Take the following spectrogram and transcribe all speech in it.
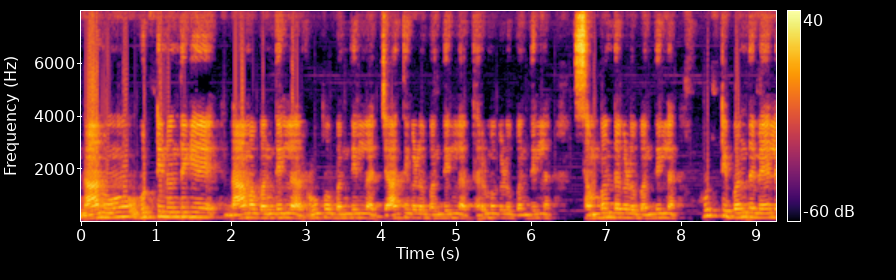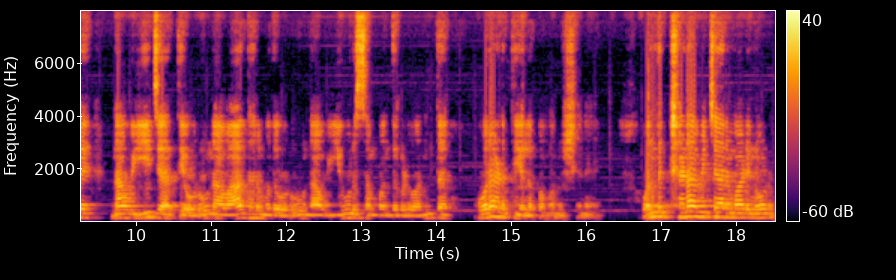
ನಾನು ಹುಟ್ಟಿನೊಂದಿಗೆ ನಾಮ ಬಂದಿಲ್ಲ, ರೂಪ ಬಂದಿಲ್ಲ, ಜಾತಿಗಳು ಬಂದಿಲ್ಲ, ಧರ್ಮಗಳು ಬಂದಿಲ್ಲ, ಸಂಬಂಧಗಳು ಬಂದಿಲ್ಲ. ಹುಟ್ಟಿ ಬಂದ ಮೇಲೆ ನಾವು ಈ ಜಾತಿಯವರು, ನಾವು ಆ ಧರ್ಮದವರು, ನಾವು ಇವ್ರ ಸಂಬಂಧಗಳು ಅಂತ ಹೋರಾಡ್ತೀಯಲ್ಲಪ್ಪ ಮನುಷ್ಯನೇ. ಒಂದು ಕ್ಷಣ ವಿಚಾರ ಮಾಡಿ ನೋಡು.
